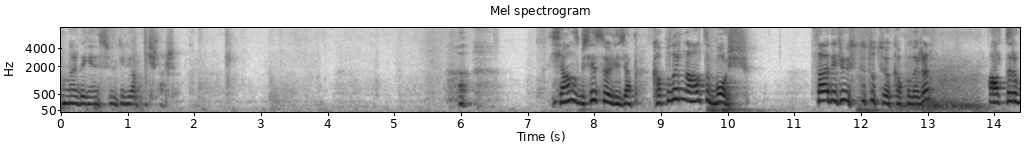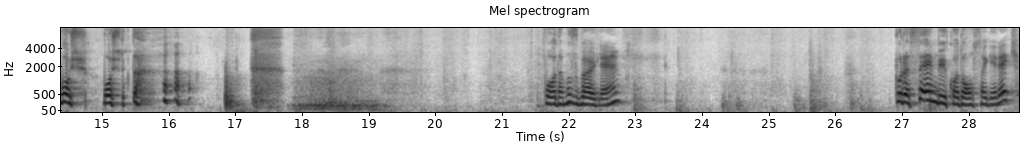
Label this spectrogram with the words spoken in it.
Bunları da gene sürgülü yapmışlar. Yalnız bir şey söyleyeceğim. Kapıların altı boş. Sadece üstü tutuyor kapıları. Altları boş. Boşlukta. Bu odamız böyle. Burası en büyük oda olsa gerek.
